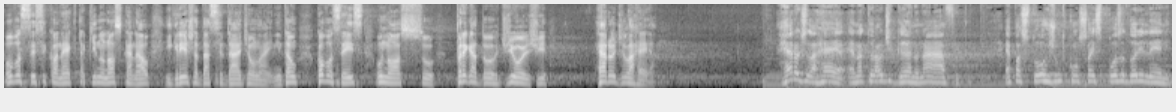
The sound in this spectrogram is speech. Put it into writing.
ou você se conecta aqui no nosso canal Igreja da Cidade Online. Então, com vocês, o nosso pregador de hoje, Harold Larrea. Harold Larrea é natural de Gana, na África. É pastor junto com sua esposa Dorilene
